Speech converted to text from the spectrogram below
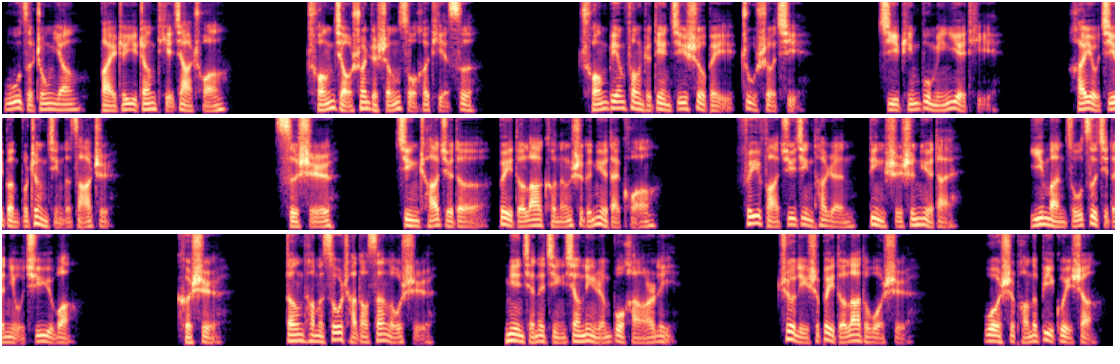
屋子中央摆着一张铁架床，床脚拴着绳索和铁丝，床边放着电击设备、注射器、几瓶不明液体，还有几本不正经的杂志。此时，警察觉得贝德拉可能是个虐待狂，非法拘禁他人并实施虐待，以满足自己的扭曲欲望。可是，当他们搜查到三楼时，面前的景象令人不寒而栗。这里是贝德拉的卧室，卧室旁的壁柜上，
